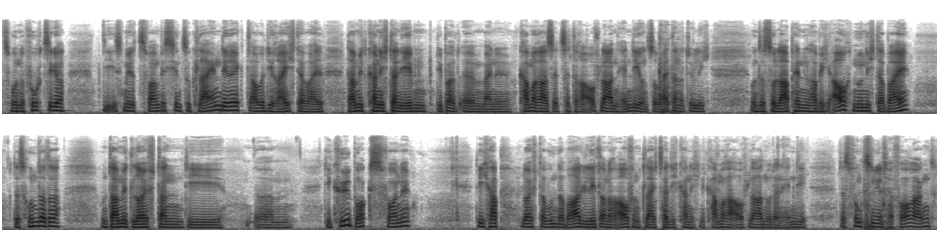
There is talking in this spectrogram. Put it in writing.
250er. Die ist mir zwar ein bisschen zu klein direkt, aber die reicht ja, weil damit kann ich dann eben die, äh, meine Kameras etc. aufladen, Handy und so weiter natürlich. Und das Solarpanel habe ich auch, nur nicht dabei, das 100er. Und damit läuft dann die, ähm, die Kühlbox vorne die ich habe, läuft da wunderbar. Die lädt auch noch auf und gleichzeitig kann ich eine Kamera aufladen oder ein Handy. Das funktioniert hervorragend.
